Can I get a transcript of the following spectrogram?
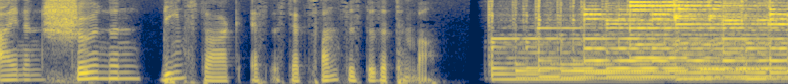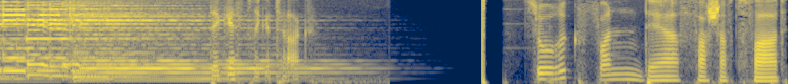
einen schönen Dienstag. Es ist der 20. September. Der gestrige Tag. Zurück von der Fachschaftsfahrt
